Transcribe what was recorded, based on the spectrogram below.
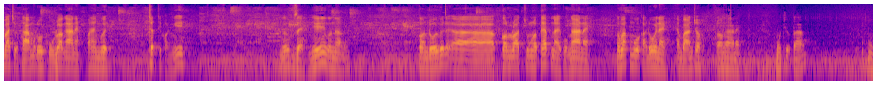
3 triệu 8 một đôi củ loa Nga này 320 chất thì khỏi nghĩ. Gớp rẻ nhé con nào nữa. Còn đối với lại à, con loa chung loa tép này của Nga này các bác mua cả đôi này, em bán cho. Lo Nga này. 1 triệu 8 1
